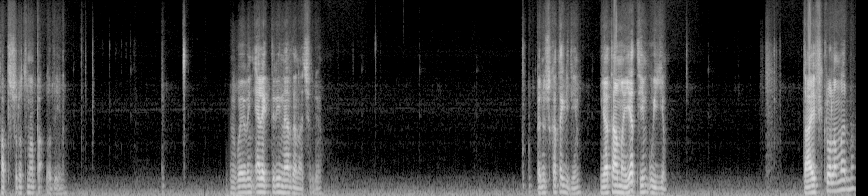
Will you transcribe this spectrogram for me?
Kapı suratıma patladı yine. Cık. Bu evin elektriği nereden açılıyor? Ben üst kata gideyim. Yatağıma yatayım uyuyayım. Daha iyi fikri olan var mı?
